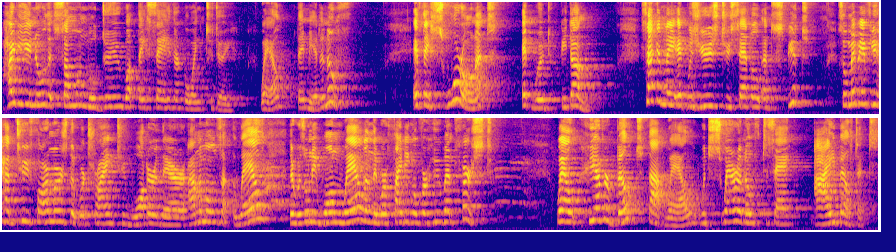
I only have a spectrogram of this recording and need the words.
how do you know that someone will do what they say they're going to do? Well, they made an oath. If they swore on it, it would be done. Secondly, it was used to settle a dispute. So maybe if you had two farmers that were trying to water their animals at the well, there was only one well and they were fighting over who went first. Well, whoever built that well would swear an oath to say, I built it.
